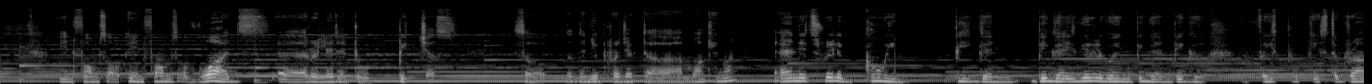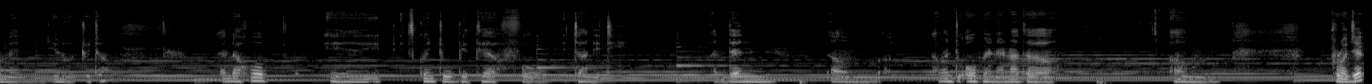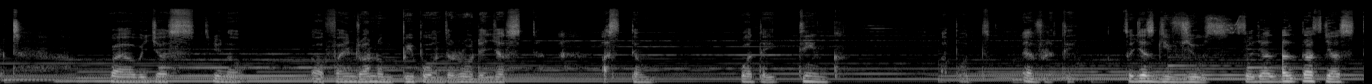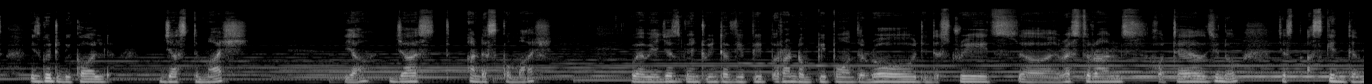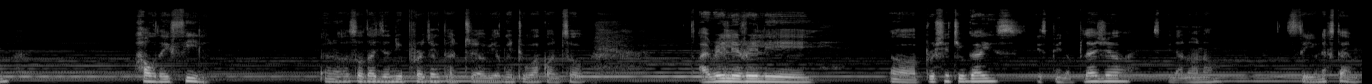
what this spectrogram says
in forms of in forms of words uh, related to pictures. So the new project I'm working on, and it's really going big and bigger. It's really going bigger and bigger in Facebook, Instagram, and you know Twitter. And I hope uh, it, it's going to be there for eternity. And then um, I want to open another um, project where we just, you know, uh, find random people on the road and just ask them what they think about everything. So just give views. So just that's just it's going to be called just mash. Yeah, just underscore mash where we're just going to interview people, random people on the road, in the streets, uh, restaurants, hotels, you know, just asking them how they feel. You know, so that's a new project that uh, we are going to work on. So I really, really uh, appreciate you guys. It's been a pleasure. It's been an honor. See you next time.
